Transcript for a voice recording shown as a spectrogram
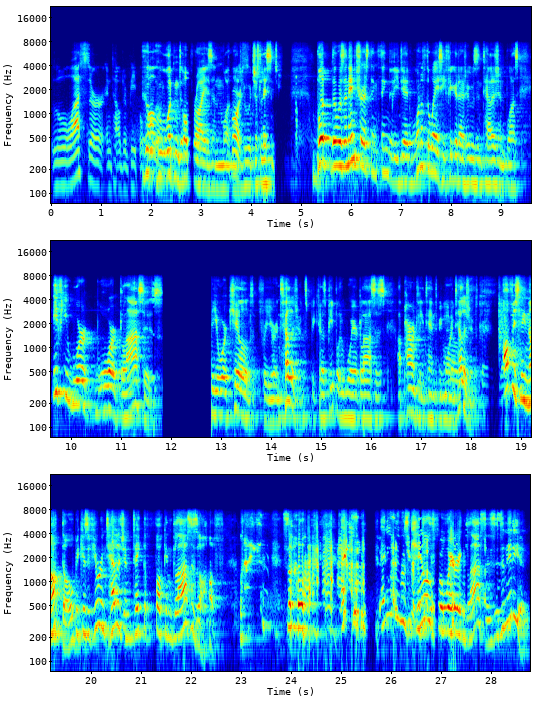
lesser intelligent people who, who wouldn't uprise and whatnot, who would just listen to him. But there was an interesting thing that he did. One of the ways he figured out who was intelligent was if you were wore glasses, you were killed for your intelligence because people who wear glasses apparently tend to be more intelligent. it's- Obviously not though, because if you're intelligent, take the fucking glasses off. so anyone, anyone who's killed for wearing glasses is an idiot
